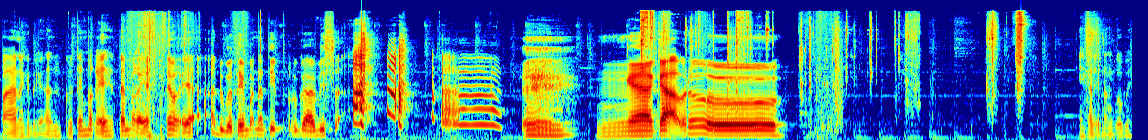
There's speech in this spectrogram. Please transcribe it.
Panik dengan aduh gue tembak ya tembak ya tembak ya. Aduh gue tembak nanti perlu gue habis. Ngakak bro. Eh kali enam gue be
